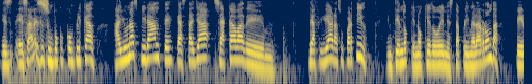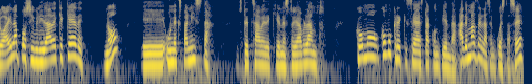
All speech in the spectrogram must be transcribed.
Es, a veces un poco complicado. Hay un aspirante que hasta ya se acaba de, afiliar a su partido. Entiendo que no quedó en esta primera ronda, pero hay la posibilidad de que quede, ¿no? Eh, un expanista. Usted sabe de quién estoy hablando. ¿Cómo, ¿Cómo cree que sea esta contienda? Además de las encuestas, ¿eh?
